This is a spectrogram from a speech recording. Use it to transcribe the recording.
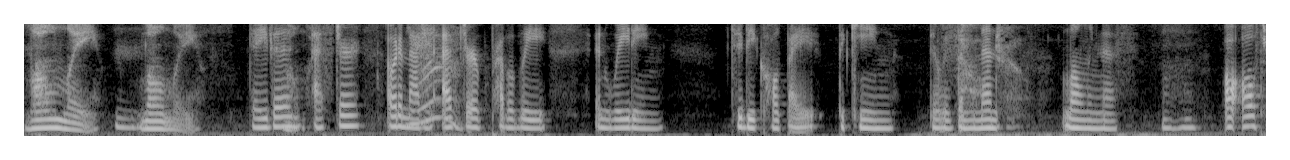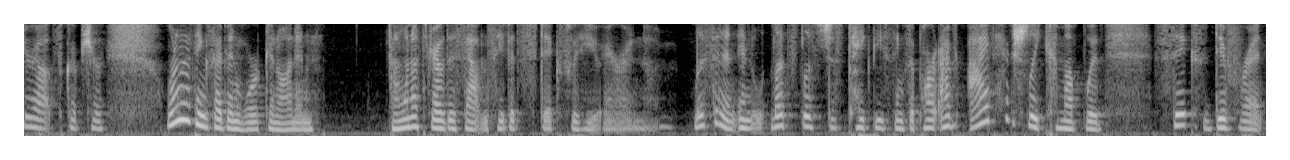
lonely, mm. lonely. David, lonely. Esther. I would imagine yeah. Esther probably in waiting to be called by the king. There was so immense true. loneliness. Mm-hmm all throughout scripture. One of the things I've been working on, and I want to throw this out and see if it sticks with you, Erin. Um, listen and, and, let's let's just take these things apart. I've I've actually come up with six different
